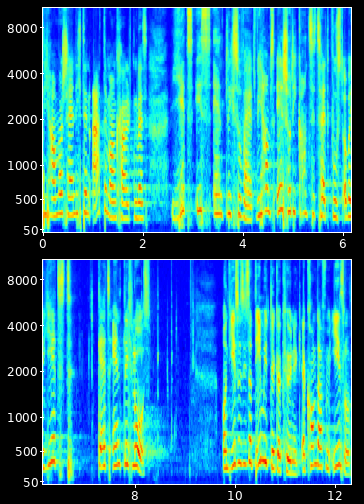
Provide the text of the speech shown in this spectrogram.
die haben wahrscheinlich den Atem angehalten, weil es, jetzt ist endlich soweit. Wir haben es eh schon die ganze Zeit gewusst, aber jetzt geht es endlich los. Und Jesus ist ein demütiger König. Er kommt auf dem Esel.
